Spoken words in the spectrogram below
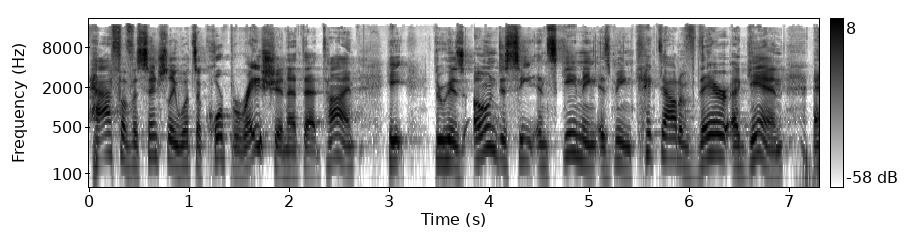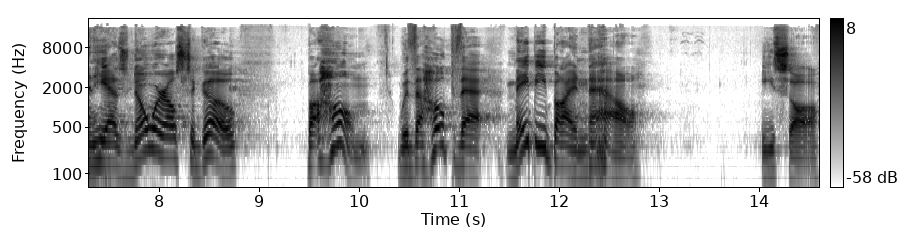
half of essentially what's a corporation at that time, he, through his own deceit and scheming, is being kicked out of there again, and he has nowhere else to go but home with the hope that maybe by now Esau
